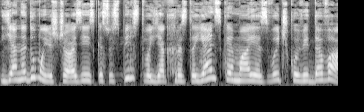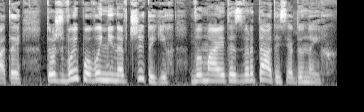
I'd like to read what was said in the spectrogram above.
Я не думаю, що азійське суспільство, як християнське, має звичку віддавати. Тож ви повинні навчити їх. Ви маєте звертатися до них.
